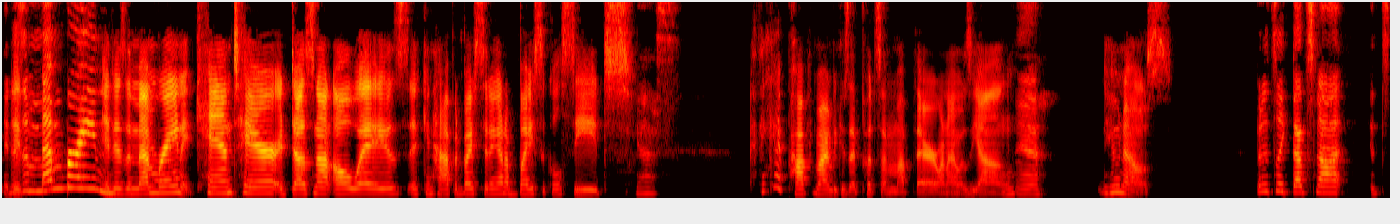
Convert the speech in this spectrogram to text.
It is a membrane. It is a membrane. It can tear. It does not always. It can happen by sitting on a bicycle seat. Yes. I think I popped mine because I put something up there when I was young. Yeah. Who knows? But it's like that's not. It's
